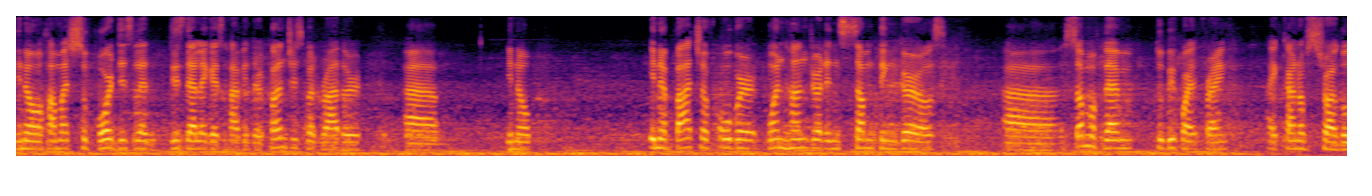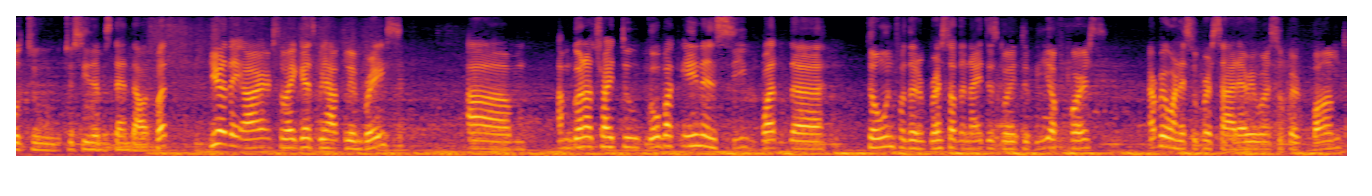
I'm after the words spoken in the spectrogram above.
you know how much support these these delegates have in their countries, but rather, um, you know, in a batch of over 100 and something girls, uh, some of them, to be quite frank, I kind of struggle to to see them stand out. But here they are, so I guess we have to embrace. Um, I'm gonna try to go back in and see what the tone for the rest of the night is going to be. Of course, everyone is super sad. Everyone's super bummed.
